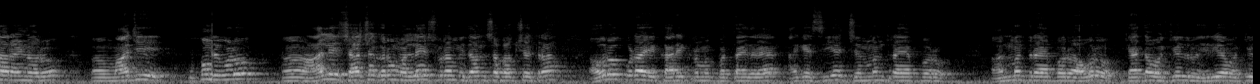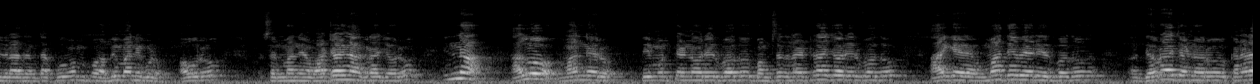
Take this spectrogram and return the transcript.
ನಾರಾಯಣವರು ಮಾಜಿ ಉಪಮಂತ್ರಿಗಳು ಹಾಲಿ ಶಾಸಕರು ಮಲ್ಲೇಶ್ವರಂ ವಿಧಾನಸಭಾ ಕ್ಷೇತ್ರ, ಅವರು ಕೂಡ ಈ ಕಾರ್ಯಕ್ರಮಕ್ಕೆ ಬರ್ತಾ ಇದ್ದಾರೆ. ಹಾಗೆ ಸಿ ಎಚ್ ಹನುಮಂತರಾಯಪ್ಪ ಅವರು ಹನುಮಂತರಾಯಪ್ಪ ಅವರು ಅವರು ಖ್ಯಾತ ವಕೀಲರು, ಹಿರಿಯ ವಕೀಲರಾದಂಥ ಕುವೆಂಪು ಅಭಿಮಾನಿಗಳು, ಅವರು ಸನ್ಮಾನ್ಯ ವಾಟಾಳ್ ನಾಗರಾಜ್ ಅವರು, ಇನ್ನು ಹಲವು ಮಾನ್ಯರು ಪಿ ಮುರ್ತಣ್ಣವ್ರು ಇರ್ಬೋದು, ಬಂಸದ ನಟರಾಜ್ ಅವರು ಇರ್ಬೋದು, ಹಾಗೆ ಉಮಾದೇವಿಯರು ಇರ್ಬೋದು, ದೇವರಾಜ್ ಅಣ್ಣವರು, ಕನ್ನಡ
